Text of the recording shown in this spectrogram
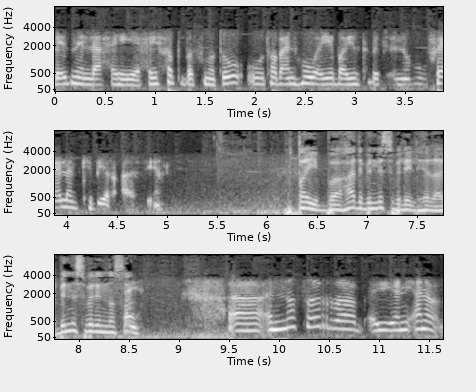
بإذن الله حيحط بصمته وطبعا هو يبغى يثبت إنه هو فعلا كبير آسيا. طيب هذا بالنسبة للهلال. بالنسبة للنصر؟ أي. آه النصر آه، يعني أنا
